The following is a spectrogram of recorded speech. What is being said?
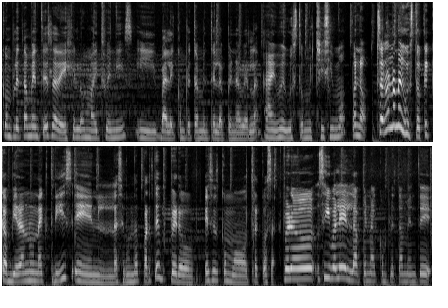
completamente es la de Hello My Twenties y vale completamente la pena verla. A mí me gustó muchísimo. Bueno, solo no me gustó que cambiaran una actriz en la segunda parte, pero eso es como otra cosa. Pero sí vale la pena completamente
